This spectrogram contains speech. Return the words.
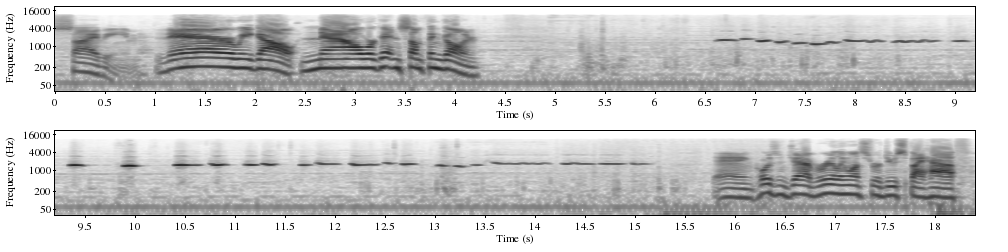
Psybeam. There we go. Now we're getting something going. Dang, Poison Jab really wants to reduce by half.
